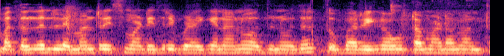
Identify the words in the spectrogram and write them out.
ಮತ್ತಂದ್ರೆ ಲೆಮನ್ ರೈಸ್ ಮಾಡಿದ್ರಿ, ಬೆಳಗ್ಗೆ ನಾನು, ಅದನ್ನು ಅದ ತುಂಬ ಊಟ ಊಟ ಮಾಡಮಂತ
